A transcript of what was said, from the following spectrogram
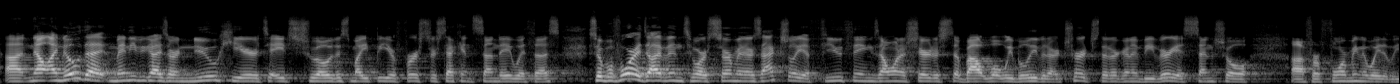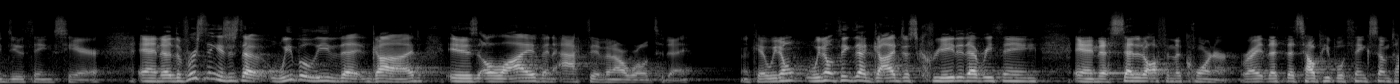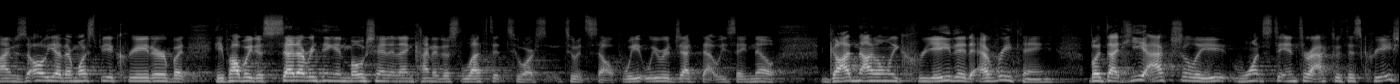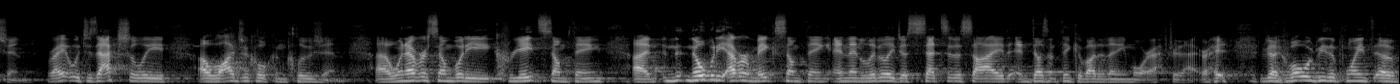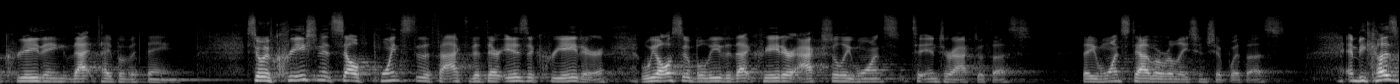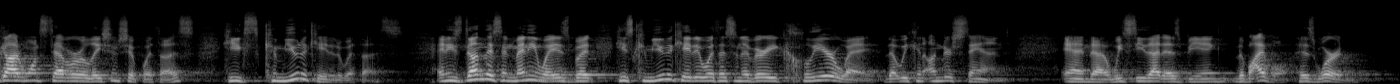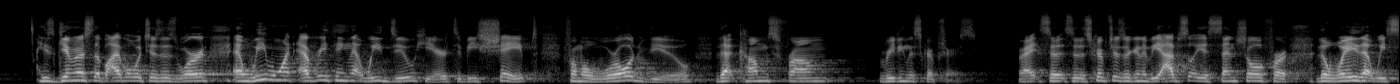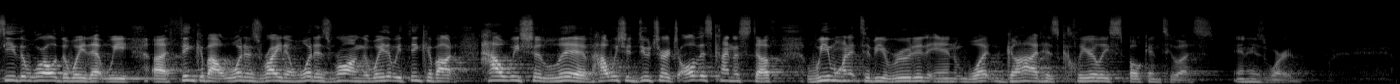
Uh, now, I know that many of you guys are new here to H2O. This might be your first or second Sunday with us. So, before I dive into our sermon, there's actually a few things I want to share just about what we believe at our church that are going to be very essential uh, for forming the way that we do things here. And uh, the first thing is just that we believe that God is alive and active in our world today. Okay, we don't, we don't think that God just created everything and uh, set it off in the corner, right? That, that's how people think sometimes. Oh, yeah, there must be a creator, but he probably just set everything in motion and then kind of just left it to, our, to itself. We, we reject that. We say, no, God not only created everything, but that he actually wants to interact with his creation, right? Which is actually a logical conclusion. Uh, whenever somebody creates something, uh, n- nobody ever makes something and then literally just sets it aside and doesn't think about it anymore after that, right? Like, what would be the point of creating that type of a thing? So, if creation itself points to the fact that there is a creator, we also believe that that creator actually wants to interact with us, that he wants to have a relationship with us. And because God wants to have a relationship with us, he's communicated with us. And he's done this in many ways, but he's communicated with us in a very clear way that we can understand. And uh, we see that as being the Bible, his word. He's given us the Bible, which is His Word, and we want everything that we do here to be shaped from a worldview that comes from reading the Scriptures. Right? So, so the scriptures are going to be absolutely essential for the way that we see the world, the way that we uh, think about what is right and what is wrong, the way that we think about how we should live, how we should do church, all this kind of stuff. We want it to be rooted in what God has clearly spoken to us in His Word.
